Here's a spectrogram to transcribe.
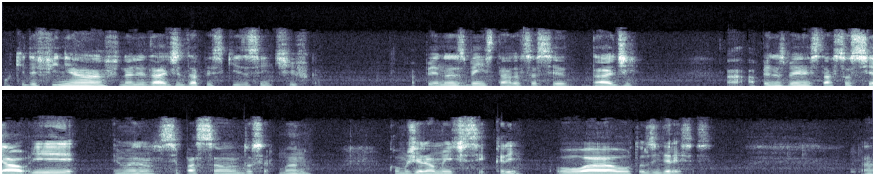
o que define a finalidade da pesquisa científica. Apenas bem-estar da sociedade, apenas bem-estar social e emancipação do ser humano, como geralmente se crê, ou há outros interesses? Ah,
